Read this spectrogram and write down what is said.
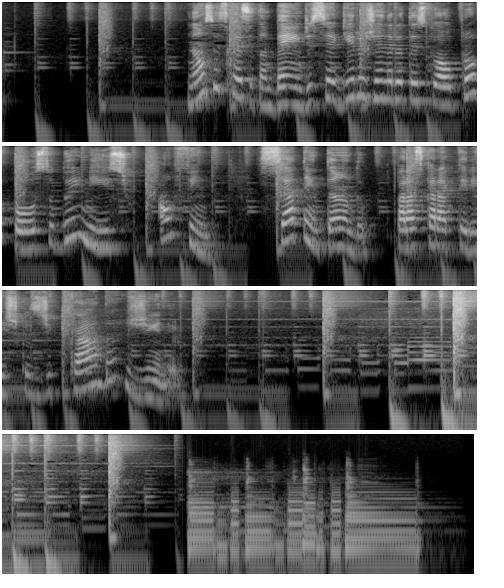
Não se esqueça também de seguir o gênero textual proposto do início ao fim, se atentando para as características de cada gênero.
